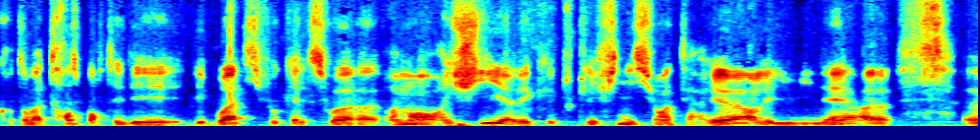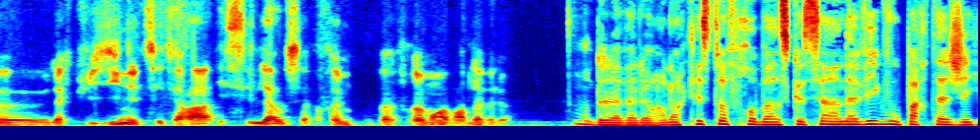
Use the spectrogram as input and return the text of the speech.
quand on va transporter des, boîtes, il faut qu'elles soient vraiment enrichies avec toutes les finitions intérieures, les luminaires, euh, euh, la cuisine, etc. Et c'est là où ça va vraiment avoir de la valeur. De la valeur. Alors Christophe Robin, est-ce que c'est un avis que vous partagez?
